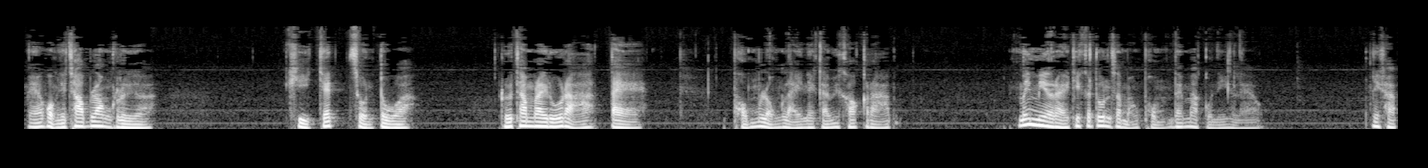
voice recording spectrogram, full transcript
แม้ว่าผมจะชอบล่องเรือ ขี่เจ็ตส่วนตัว หรือทำอะไรหรู้หราแต่ ผมหลงไหลในการวิเคราะห์กราฟ ไม่มีอะไรที่กระตุ้นสมองผมได้มากกว่านี้แล้ว นี่ครับ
